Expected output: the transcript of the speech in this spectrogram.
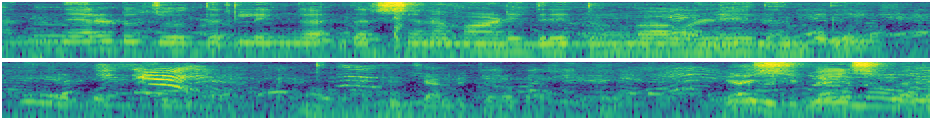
ಹನ್ನೆರಡು ಜ್ಯೋತಿರ್ಲಿಂಗ ದರ್ಶನ ಮಾಡಿದ್ರೆ ತುಂಬಾ ಒಳ್ಳೆಯದಂತೆ. ಸ್ವಯಂಬಕೇಶ್ವರ ವಿಶ್ವೇಶ್ವರ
